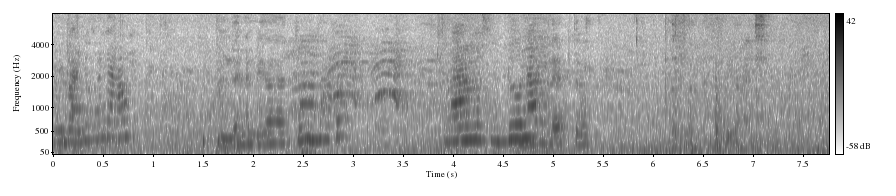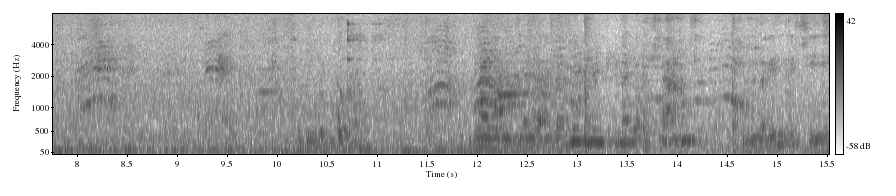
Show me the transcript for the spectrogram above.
Bagi banyak sangat tau. Hmm, dah ambil satu macam apa? Nah, masih dulu nak. Hmm, dah tu. Sudah duduk lah. Nak nak nak ni kena kena buat besar. Nak ini kecil.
